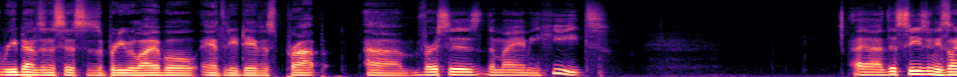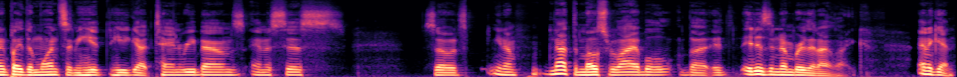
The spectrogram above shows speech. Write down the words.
rebounds and assists as a pretty reliable Anthony Davis prop uh, versus the Miami Heat. Uh, this season, he's only played them once, and he hit, he got ten rebounds and assists so it's, you know, not the most reliable, but it, it is a number that I like. And again,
